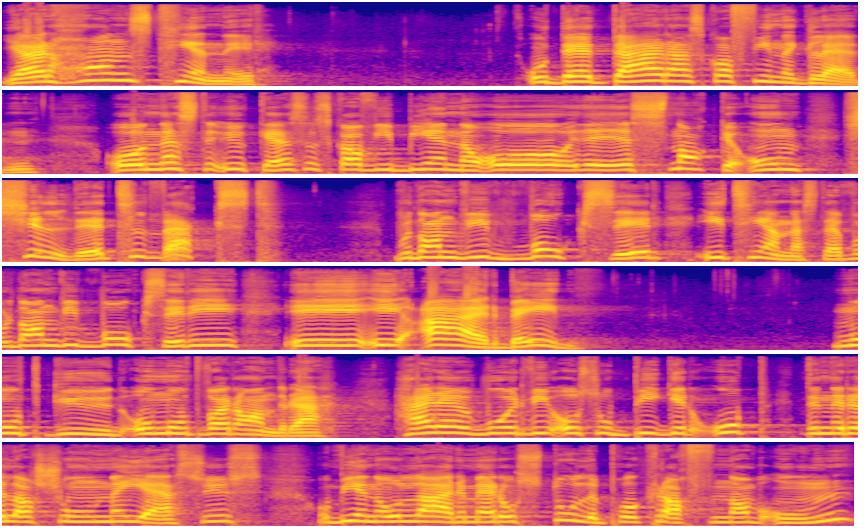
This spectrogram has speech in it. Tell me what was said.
Jeg er hans tjener. Og det er der jeg skal finne gleden. Og Neste uke skal vi begynne å eh, snakke om kilder til vekst. Hvordan vi vokser i tjeneste, hvordan vi vokser i, i, i arbeid mot Gud og mot hverandre. Her er hvor vi også bygger opp den relasjonen med Jesus og begynner å lære mer å stole på kraften av ånden.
